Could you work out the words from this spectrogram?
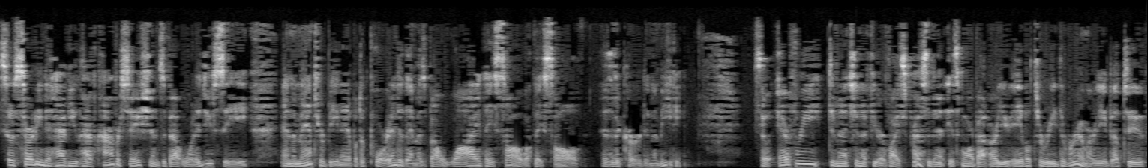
So starting to have you have conversations about what did you see and the mentor being able to pour into them is about why they saw what they saw as it occurred in the meeting. So every dimension, if you're a vice president, it's more about are you able to read the room? Are you able to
